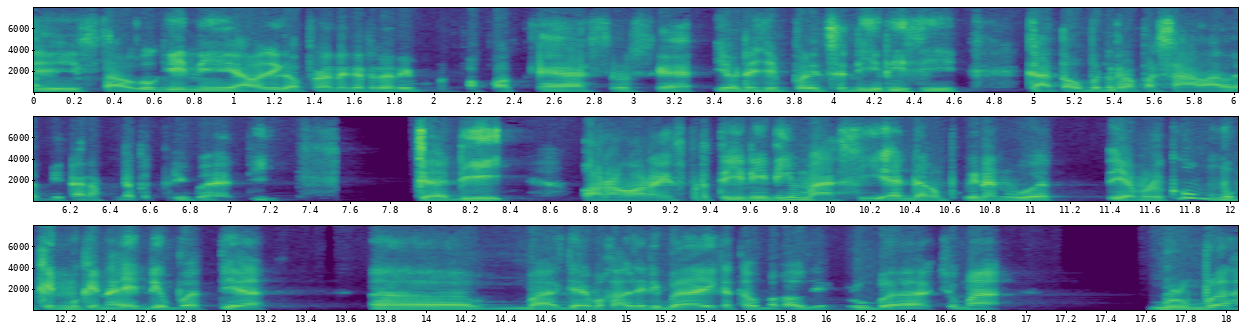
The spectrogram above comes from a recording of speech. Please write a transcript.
sih, setahu gue gini, aku juga pernah dengar dari beberapa podcast, terus kayak ya udah jimpulin sendiri sih. Gak tahu bener apa salah lebih karena pendapat pribadi. Jadi orang-orang yang seperti ini nih masih ada kemungkinan buat, ya menurutku mungkin-mungkin aja dia buat dia eh dia bakal jadi baik atau bakal jadi berubah. Cuma berubah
